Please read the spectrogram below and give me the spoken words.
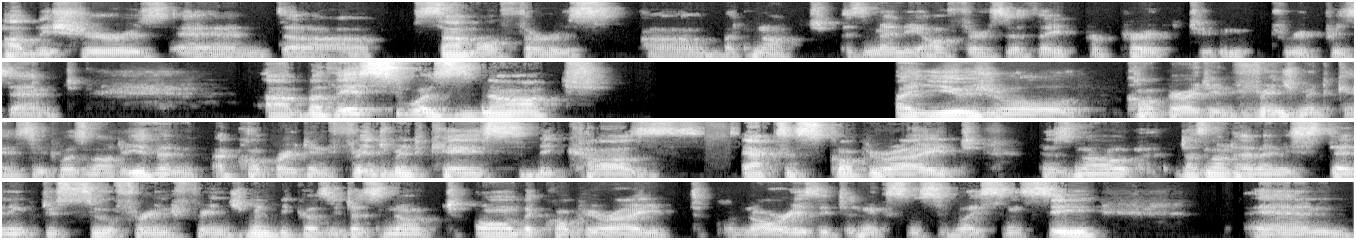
publishers and uh, some authors, uh, but not as many authors as they prepared to, to represent. Uh, but this was not a usual copyright infringement case. It was not even a copyright infringement case because Access Copyright does not, does not have any standing to sue for infringement because it does not own the copyright, nor is it an exclusive licensee. And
